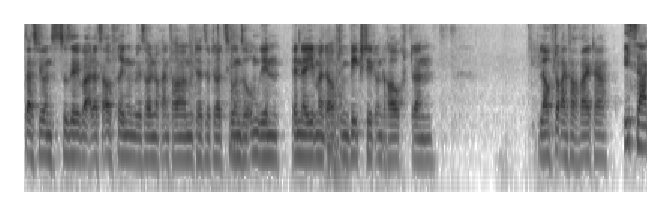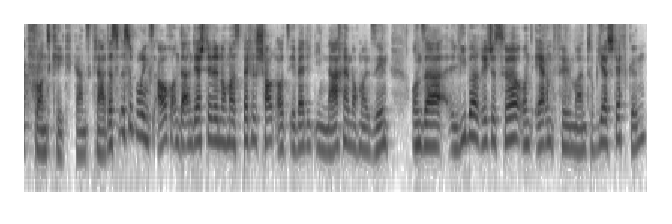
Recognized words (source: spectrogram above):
dass wir uns zu sehr über alles aufregen und wir sollen doch einfach mal mit der Situation so umgehen. Wenn da jemand auf dem Weg steht und raucht, dann lauf doch einfach weiter. Ich sag Frontkick, ganz klar. Das ist übrigens auch, und an der Stelle nochmal Special Shoutouts, ihr werdet ihn nachher nochmal sehen, unser lieber Regisseur und Ehrenfilmmann Tobias Steffken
